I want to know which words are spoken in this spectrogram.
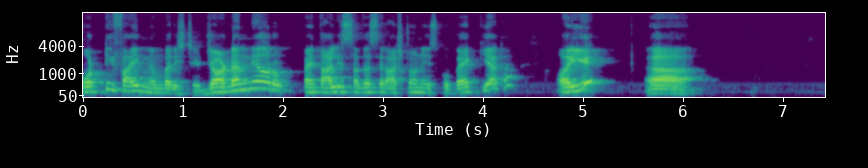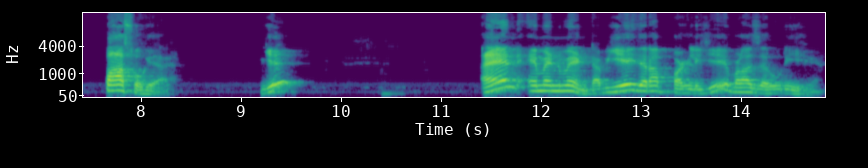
45 member state. Jordan ने और 45 सदस्य राष्ट्रों ने इसको बैक किया था और ये आ, पास हो गया है। ये एन अमेंडमेंट अब ये जरा पढ़ लीजिए बड़ा ज़रूरी है।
